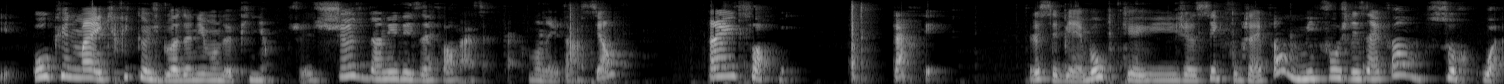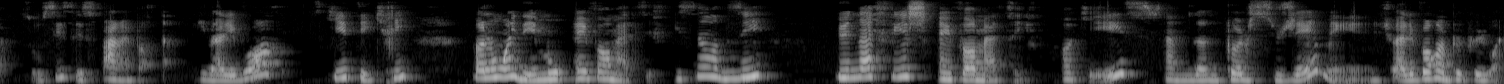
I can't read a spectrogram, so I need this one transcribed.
Il n'est aucunement écrit que je dois donner mon opinion. Je vais juste donner des informations. mon intention, informer. Parfait. Là, c'est bien beau que je sais qu'il faut que j'informe, mais il faut que je les informe sur quoi? Ça aussi, c'est super important. Je vais aller voir ce qui est écrit pas loin des mots informatifs. Ici, on dit une affiche informative. OK, ça ne me donne pas le sujet, mais je vais aller voir un peu plus loin.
